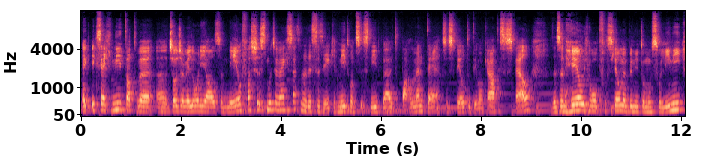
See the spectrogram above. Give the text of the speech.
Ik, ik zeg niet dat we uh, Giorgia Meloni als een neofascist moeten wegzetten. Dat is ze zeker niet, want ze is niet buiten parlementair. Ze speelt het democratische spel. Dat is een heel groot verschil met Benito Mussolini,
